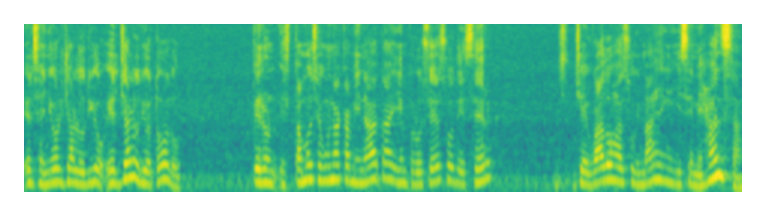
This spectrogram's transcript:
el Señor ya lo dio. Él ya lo dio todo. Pero estamos en una caminata y en proceso de ser llevados a su imagen y semejanza.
